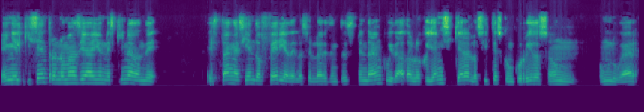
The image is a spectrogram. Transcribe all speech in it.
En el Quicentro nomás ya hay una esquina donde están haciendo feria de los celulares, entonces tendrán cuidado, loco, ya ni siquiera los sitios concurridos son un lugar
